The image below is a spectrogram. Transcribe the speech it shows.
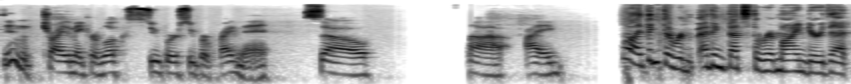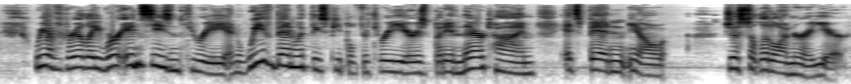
didn't try to make her look super super pregnant. So uh, I well i think the re- i think that's the reminder that we have really we're in season three and we've been with these people for three years but in their time it's been you know just a little under a year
